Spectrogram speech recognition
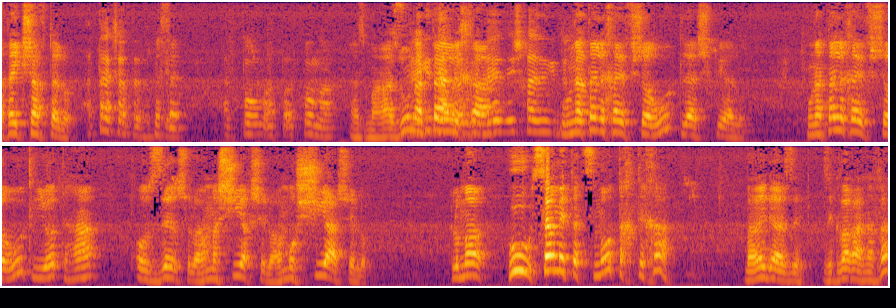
אתה הקשבת לו. אתה הקשבת לו. יפה. כן. אז פה מה? אז מה? אז הוא נתן לך, הוא נתן לך אפשרות להשפיע לו. הוא נתן לך אפשרות להיות העוזר שלו, המשיח שלו, המושיע שלו. כלומר, הוא שם את עצמו תחתיך ברגע הזה. זה כבר ענבה.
